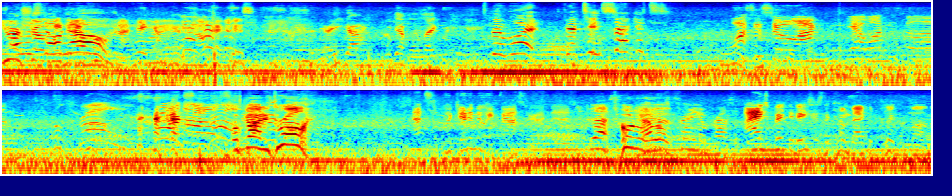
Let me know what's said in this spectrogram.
you are showing don't me that I'm know. than I think I am. Okay, it's- Yeah, you got him. You definitely like me. It's been what? 15 seconds. Watson's still alive. Yeah, Watson's still up. Roll. Roll, dog, Oh god, he's rolling. That's legitimately faster, I bet. Yeah, totally That was pretty impressive. I expected Aces to come back and pick him up.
